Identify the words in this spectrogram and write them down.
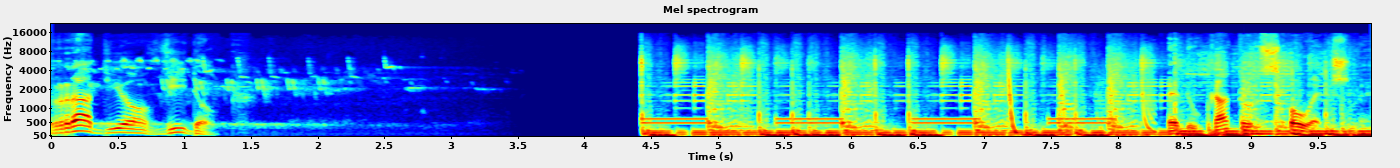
Radio Widok. Edukator społeczny.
